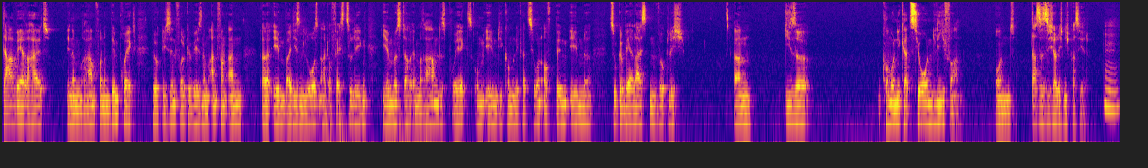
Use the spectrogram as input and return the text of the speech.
da wäre halt in einem Rahmen von einem BIM-Projekt wirklich sinnvoll gewesen, am Anfang an äh, eben bei diesen Losen halt auch festzulegen. Ihr müsst aber im Rahmen des Projekts, um eben die Kommunikation auf BIM-Ebene zu gewährleisten, wirklich ähm, diese Kommunikation liefern. Und das ist sicherlich nicht passiert. Hm,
